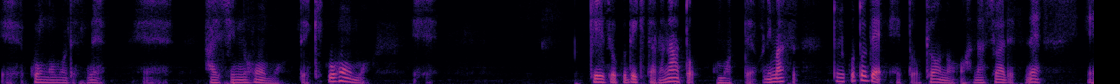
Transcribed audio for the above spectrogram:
えー、今後もですね、えー、配信の方も、で、聞く方も、えー、継続できたらなと思っております。ということで、えっ、と、今日のお話はですね、えー、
